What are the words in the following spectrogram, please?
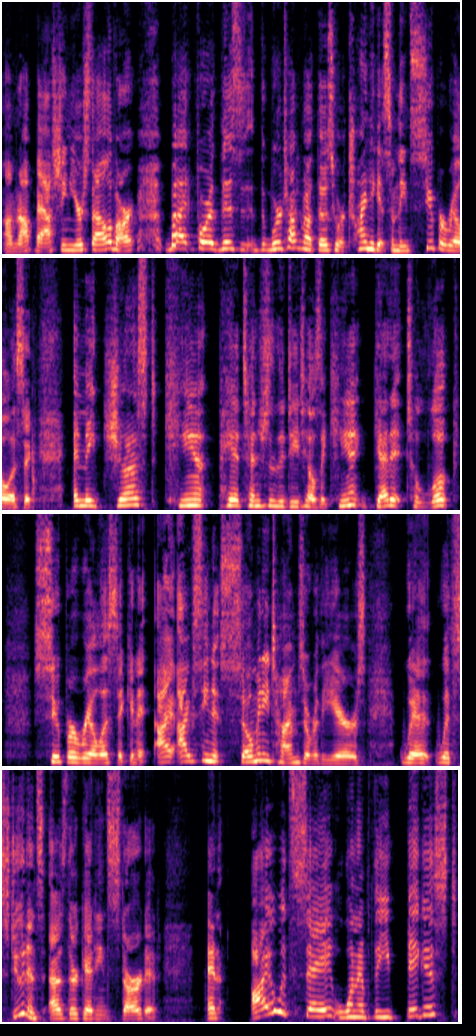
I'm not bashing your style of art, but for this, we're talking about those who are trying to get something super realistic and they just can't pay attention to the details. They can't get it to look super realistic. And it, I, I've seen it so many times over the years with, with students as they're getting started. And I would say one of the biggest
